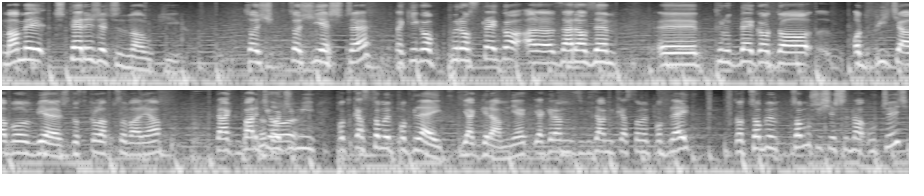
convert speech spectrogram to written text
mamy cztery rzeczy do nauki. Coś, coś jeszcze, takiego prostego, a zarazem y, trudnego do odbicia, albo wiesz, do skolapsowania. Tak, bardziej No to- chodzi mi pod customy pod late, jak gram, nie? Jak gram z widzami customy pod late, to co bym, co muszę się jeszcze nauczyć,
